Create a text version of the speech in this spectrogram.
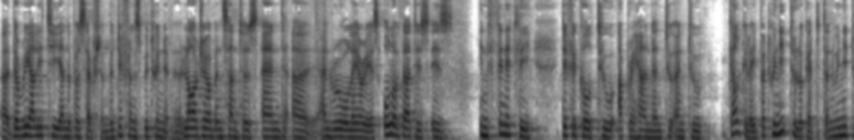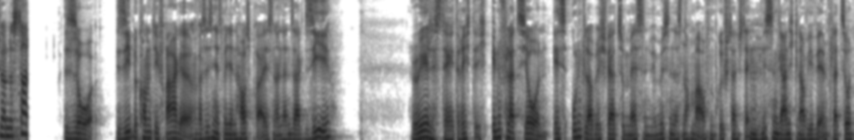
Uh, the reality and the perception, the difference between uh, large urban centers and uh, and rural areas, all of that is is infinitely difficult to apprehend and to and to calculate. But we need to look at it and we need to understand. So, sie bekommt die Frage, was ist denn jetzt mit den Hauspreisen? Und dann sagt sie, Real Estate, richtig. Inflation ist unglaublich schwer zu messen. Wir müssen das nochmal auf den Prüfstand stellen. Wir Mhm. wissen gar nicht genau, wie wir Inflation,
